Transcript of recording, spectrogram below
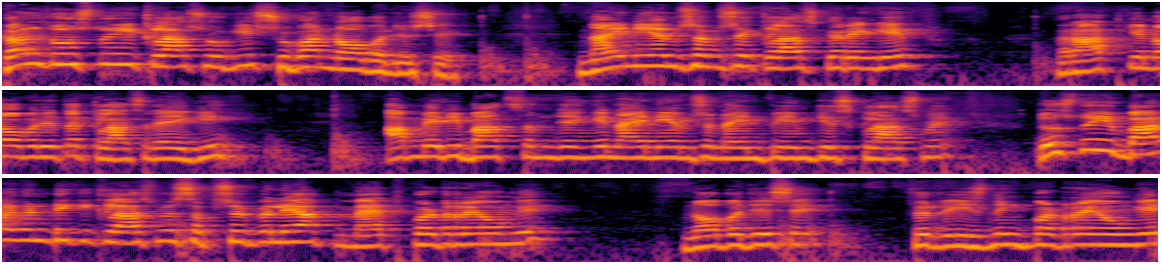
कल दोस्तों ये क्लास होगी सुबह नौ बजे से। नाइन एम से हमसे क्लास करेंगे। रात के नौ बजे तक क्लास रहेगी। आप मेरी बात समझेंगे नाइन एम से नाइन पी की इस क्लास में। दोस्तों, ये बारह घंटे की क्लास में सबसे पहले आप मैथ पढ़ रहे होंगे नौ बजे से, फिर रीजनिंग पढ़ रहे होंगे,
